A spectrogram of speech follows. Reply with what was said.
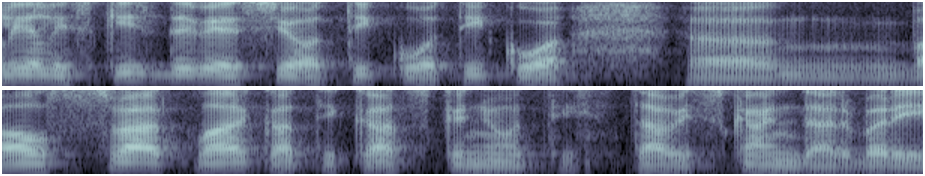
lieliski izdevies, jo tikko, tikko uh, valsts svētku laikā tika atskaņoti tavi skaņdarbi, arī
